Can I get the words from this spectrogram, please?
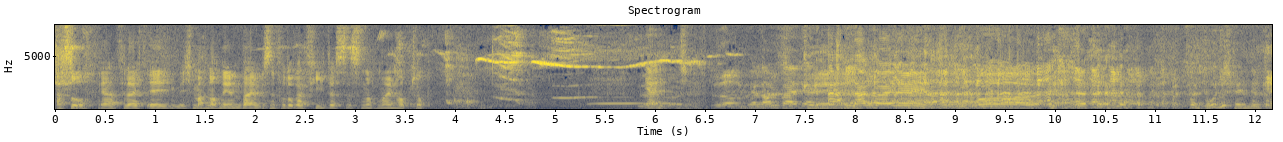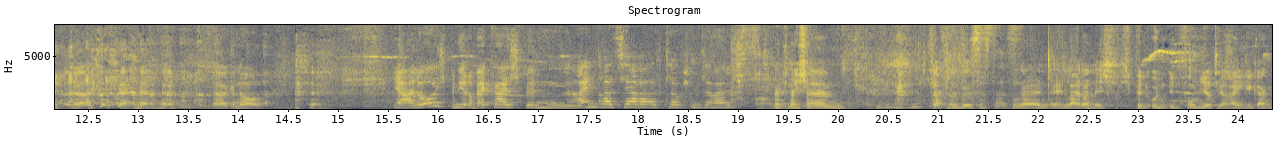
Ach so, ja, vielleicht, ich mache noch nebenbei ein bisschen Fotografie, das ist noch mein Hauptjob. Ja. ja langweilig. Langweilig. Boah. Voll bodenständig. Ja, genau. Ja, hallo, ich bin die Rebecca. Ich bin 31 Jahre alt, glaube ich, mittlerweile. Frag mich nicht. Ähm, ich glaube, du wüsstest das. Nein, ey, leider nicht. Ich bin uninformiert hier reingegangen.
